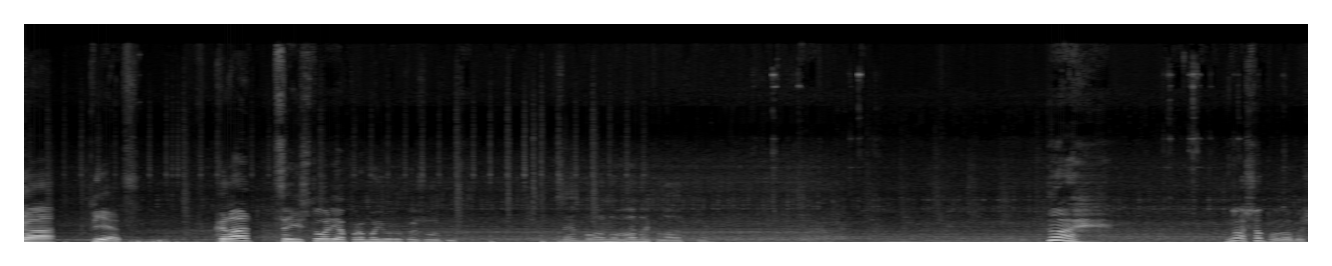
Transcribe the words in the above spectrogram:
Капець. Крат це історія про мою рукожопість. Це була нова накладка. Ой. Ну а що поробиш?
